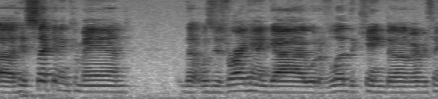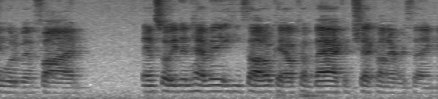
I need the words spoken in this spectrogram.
uh, his second in command that was his right hand guy would have led the kingdom everything would have been fine. And so he didn't have any he thought okay i'll come back and check on everything.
